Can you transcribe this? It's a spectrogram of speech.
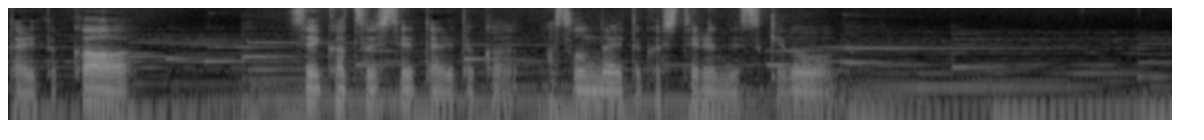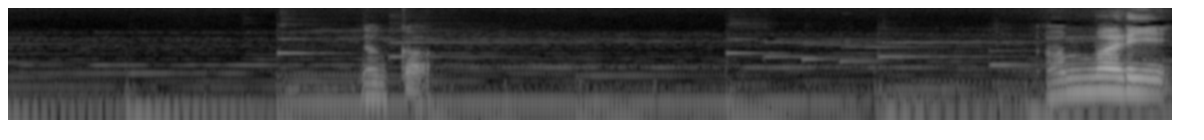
たりとか生活してたりとか遊んだりとかしてるんですけどなんかあんまり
